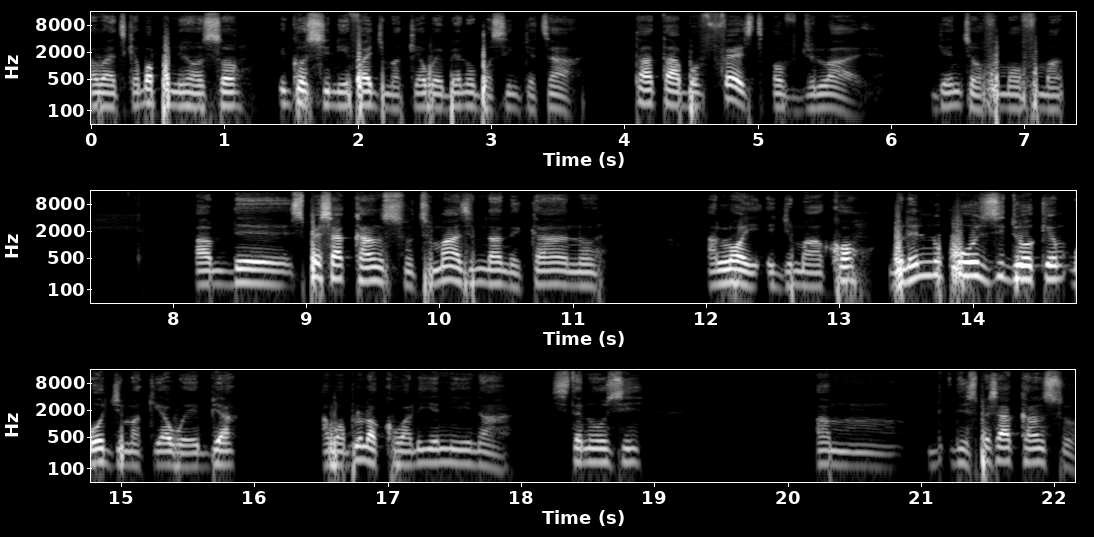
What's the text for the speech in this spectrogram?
Alright, ka agbapụ n'ihe ọsọ igosi na ife maka ya wee bịa n'ụbọchị nke taa. Tata bụ 1st of July. Gee ntị ọfụma ọfụma. Um, the special counsel to Maazị Nnamdi Kanu Aloy Ejimakor were nnukwu ozi dị oke mkpa o ji maka ya wee bịa. Our brother kọwara ihe niile a site n'ozi um, the special counsel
